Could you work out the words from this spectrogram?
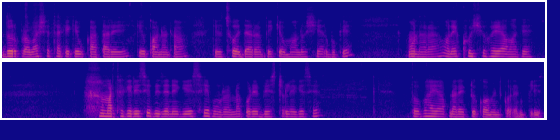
দূর প্রবাসে থাকে, কেউ কাতারে, কেউ কানাডা, কেউ সৌদি আরবে, কেউ মালয়েশিয়ার বুকে। ওনারা অনেক খুশি হয়ে আমাকে, আমার থেকে রেসিপি জেনে গিয়েছে এবং রান্না করে বেস্ট লেগেছে। তো ভাই, আপনারা একটু কমেন্ট করেন প্লিজ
